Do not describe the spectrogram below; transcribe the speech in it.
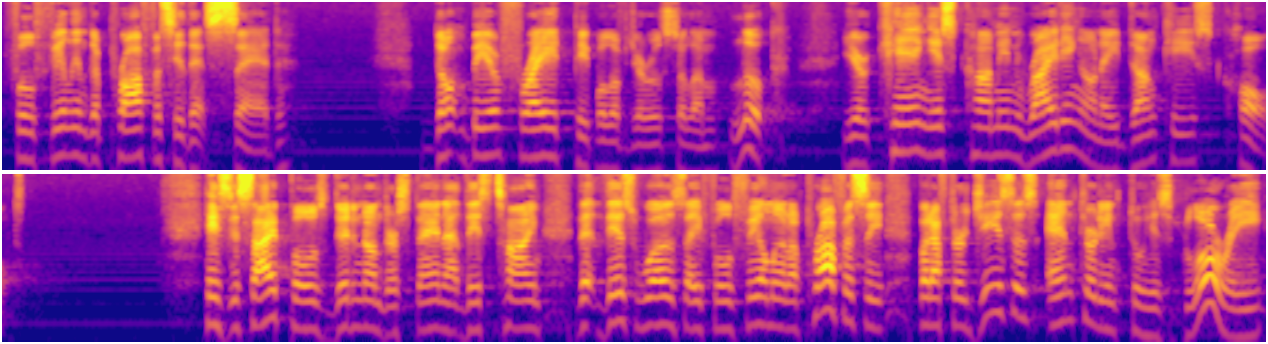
fulfilling the prophecy that said, don't be afraid, people of Jerusalem. Look, your king is coming riding on a donkey's colt. His disciples didn't understand at this time that this was a fulfillment of prophecy, but after Jesus entered into his glory,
